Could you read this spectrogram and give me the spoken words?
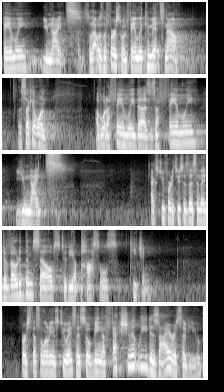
Family unites. So that was the first one. Family commits. Now, the second one of what a family does is a family unites. Acts 2:42 says this, and they devoted themselves to the apostles' teaching. 1 Thessalonians 2:8 says, So being affectionately desirous of you,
